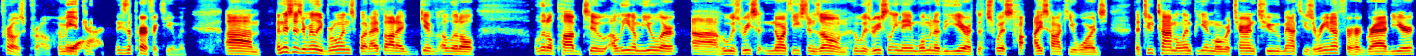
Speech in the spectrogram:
pro's pro. I mean, yeah. God, he's the perfect human. Um, and this isn't really Bruins, but I thought I'd give a little a little pub to Alina Mueller, uh, who was recent Northeastern Zone, who was recently named Woman of the Year at the Swiss Ho- Ice Hockey Awards. The two-time Olympian will return to Matthews Arena for her grad year.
